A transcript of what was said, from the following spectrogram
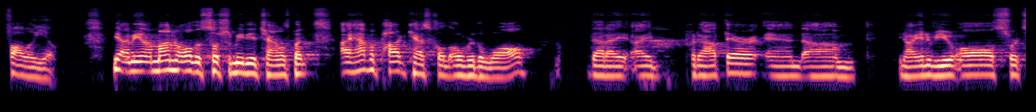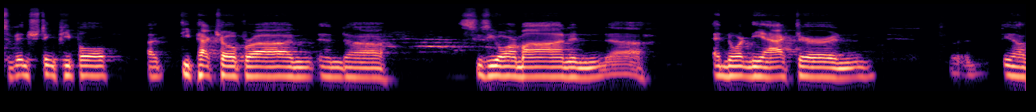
follow you? Yeah, I mean, I'm on all the social media channels, but I have a podcast called Over the Wall that I, I put out there, and um, you know, I interview all sorts of interesting people, uh, Deepak Chopra and, and uh, Susie Orman and uh, Ed Norton, the actor, and you know, a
